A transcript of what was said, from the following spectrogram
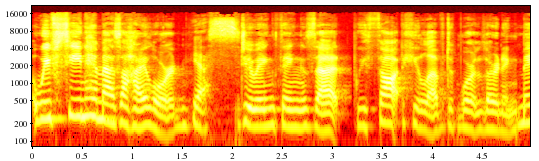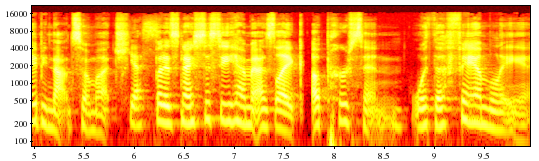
We've seen him as a High Lord. Yes. Doing things that we thought he loved or learning, maybe not so much. Yes. But it's nice to see him as like a person with a family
